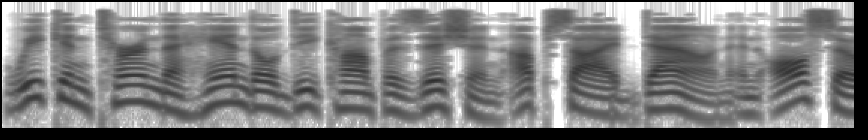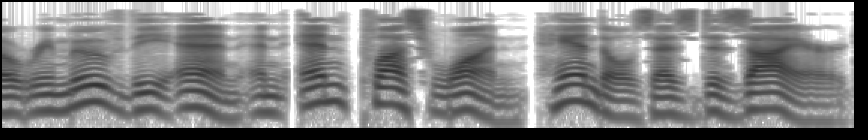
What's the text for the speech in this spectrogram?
we can turn the handle decomposition upside down and also remove the n and n plus 1 handles as desired.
